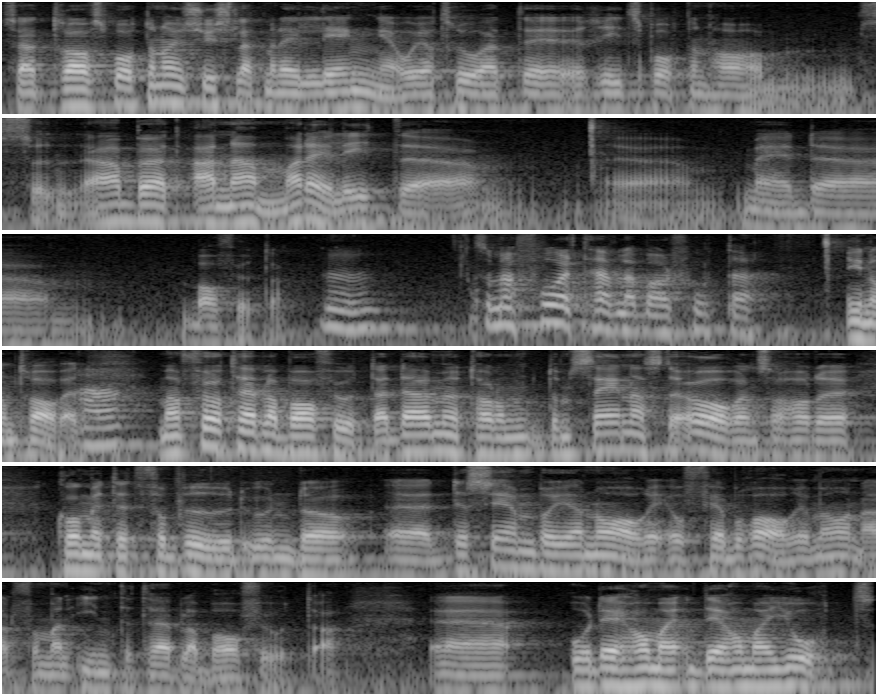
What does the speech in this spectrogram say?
Så att travsporten har ju sysslat med det länge och jag tror att eh, ridsporten har ja, börjat anamma det lite eh, med eh, barfota. Mm. Så man får tävla barfota? Inom travet. Ja. Man får tävla barfota. Däremot har de, de senaste åren så har det kommit ett förbud under eh, december, januari och februari månad får man inte tävla barfota. Eh, och det har, man, det har man gjort,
